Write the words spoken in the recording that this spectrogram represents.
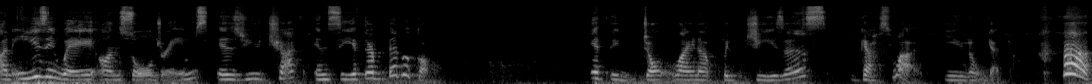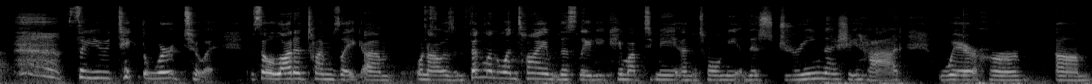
an easy way on soul dreams is you check and see if they're biblical. If they don't line up with Jesus, guess what? You don't get them. so you take the word to it. So a lot of times, like um, when I was in Finland one time, this lady came up to me and told me this dream that she had where her um,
